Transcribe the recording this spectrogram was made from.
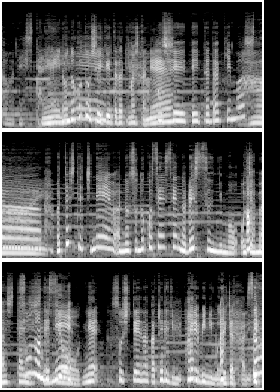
そうでしたね。ね、いろんなことを教えていただきましたね。教えていただきました。はい。私たちねあのその子先生のレッスンにもお邪魔したりそうなんですしてねよ。ね、そしてなんかテレビ、テレビにも出ちゃったり。そう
